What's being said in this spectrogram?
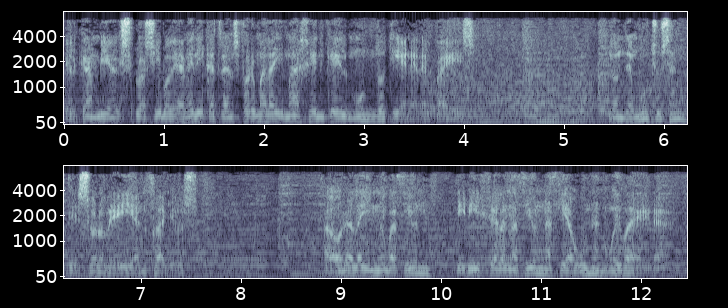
El cambio explosivo de América transforma la imagen que el mundo tiene del país. Donde muchos antes solo veían fallos. Ahora la innovación dirige a la nación hacia una nueva era.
